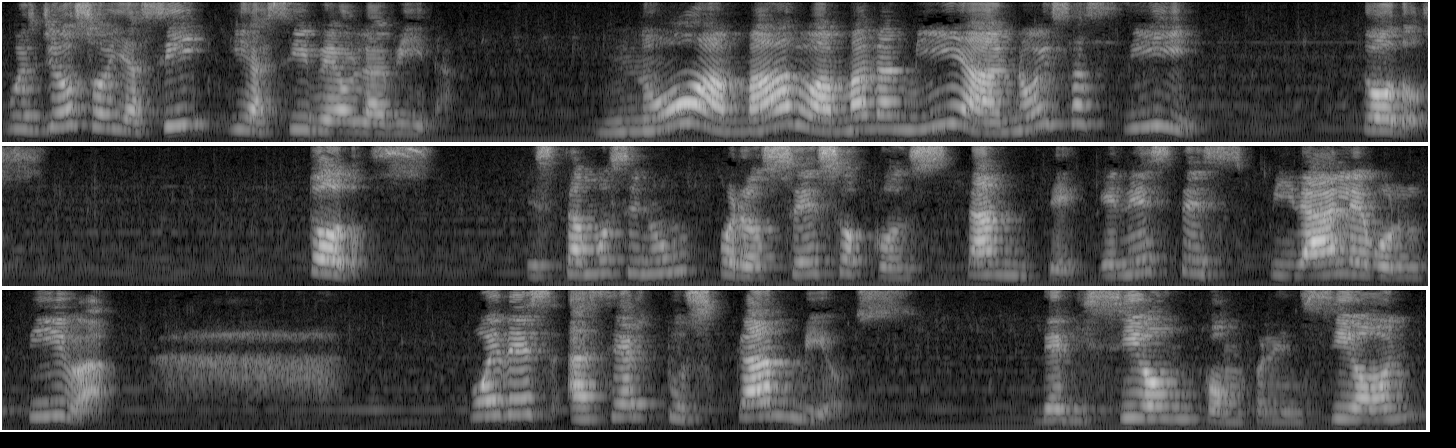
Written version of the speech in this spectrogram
pues yo soy así y así veo la vida. No, amado, amada mía, no es así. Todos, todos estamos en un proceso constante, en esta espiral evolutiva. Puedes hacer tus cambios de visión, comprensión,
